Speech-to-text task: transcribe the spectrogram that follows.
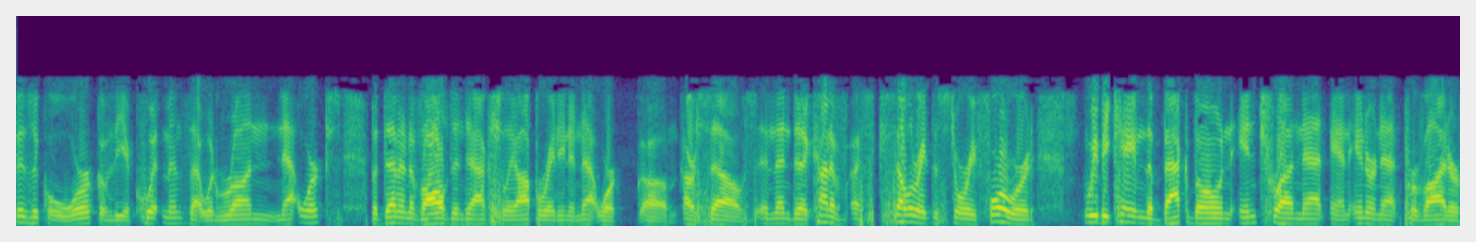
physical work of the equipment that would run networks, but then it evolved into actually operating a network um, ourselves. And then to kind of accelerate the story forward, we became the backbone intranet and internet provider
